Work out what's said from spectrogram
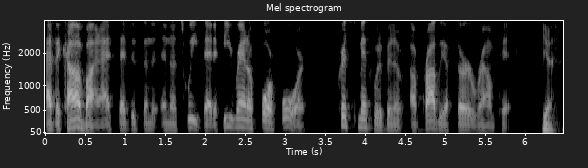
at the combine. I said this in a, in a tweet that if he ran a 4 4, Chris Smith would have been a, a, probably a third round pick. Yes.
